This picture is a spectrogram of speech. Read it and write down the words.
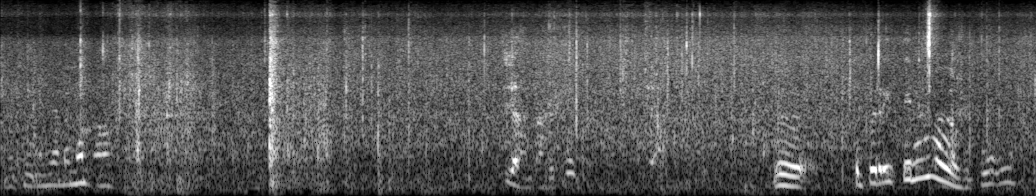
May sili niya naman, ah. Yan, ari po. Uh, operatin mo. Ari po, oh.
